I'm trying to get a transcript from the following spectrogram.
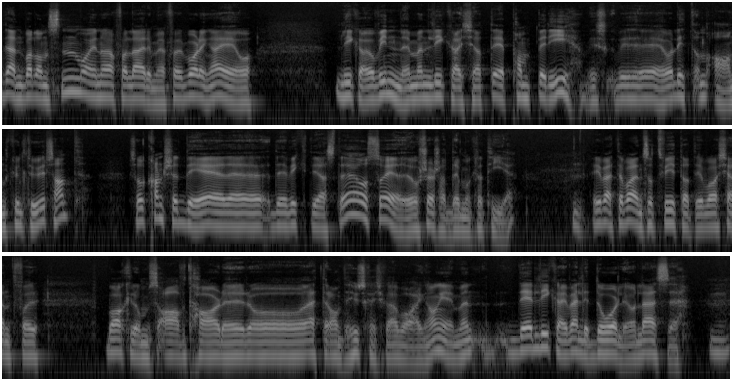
den balansen må jeg i hvert fall lære meg, for Vålerenga er jo liker jo å vinne, men liker ikke at det er pamperi. Vi, vi er jo litt en annen kultur, sant. Så kanskje det er det, det viktigste. Og så er det jo selvsagt demokratiet. Mm. Jeg vet det var en som tvitra at de var kjent for bakromsavtaler og et eller annet. Jeg husker ikke hva jeg var engang, men det liker jeg veldig dårlig å lese. Mm.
